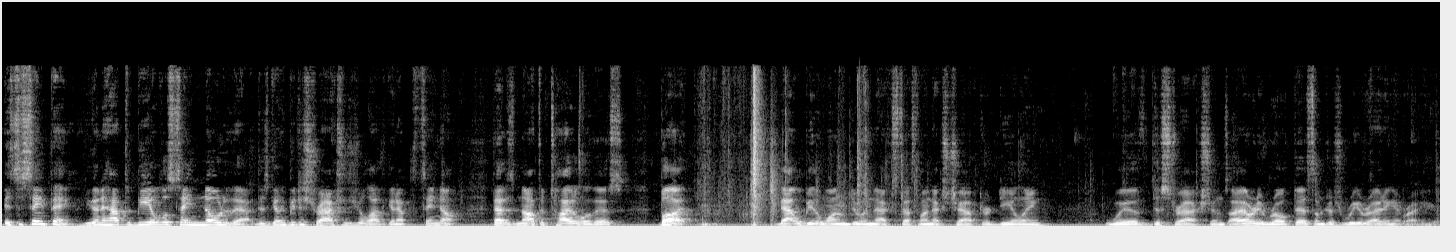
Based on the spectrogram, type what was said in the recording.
it's the same thing. You're going to have to be able to say no to that. There's going to be distractions. You're going to have to say no. That is not the title of this, but that will be the one I'm doing next. That's my next chapter, dealing with distractions. I already wrote this. I'm just rewriting it right here.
